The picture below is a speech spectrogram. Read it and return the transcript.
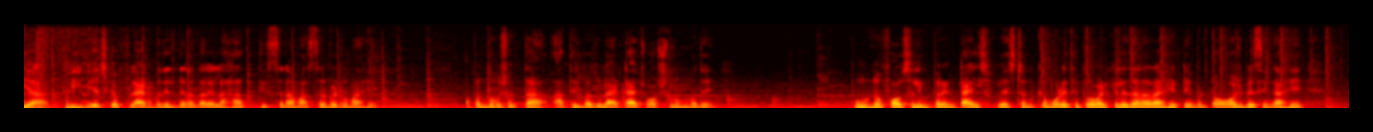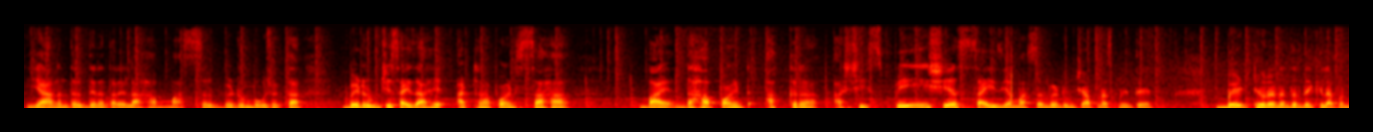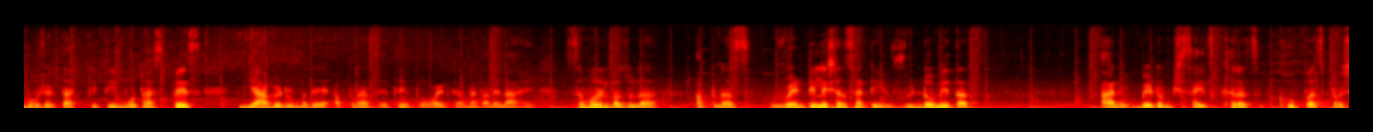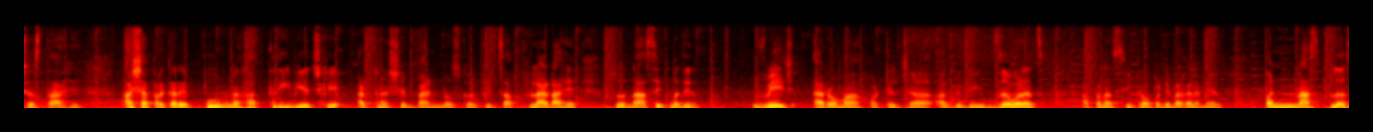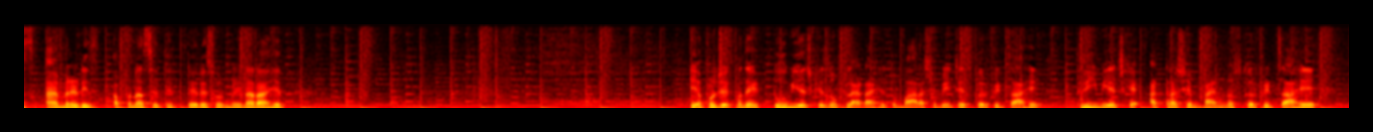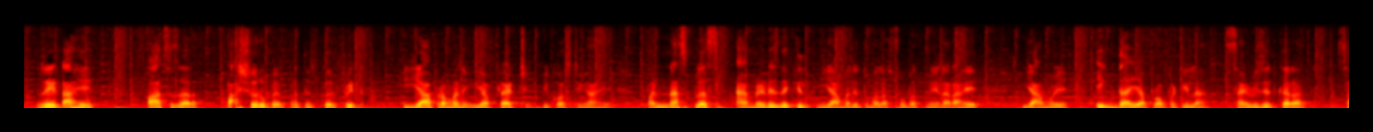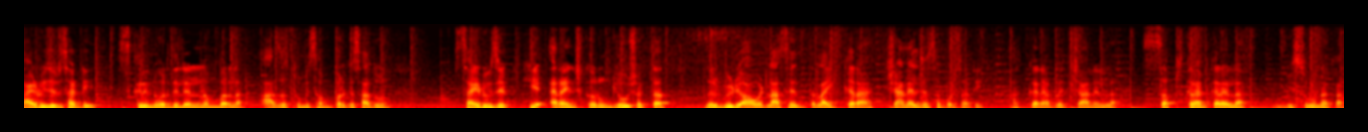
या थ्री बी एच के फ्लॅटमधील देण्यात आलेला हा तिसरा मास्टर बेडरूम आहे. आपण बघू शकता आतील बाजूला अटॅच वॉशरूममध्ये पूर्ण फॉल्सलिंगपर्यंत टाईल्स वेस्टर्न कमोड येथे प्रोव्हाइड केले जाणार आहे. टेबल टॉप वॉश बेसिंग आहे. यानंतर देण्यात आलेला हा मास्टर बेडरूम बघू शकता. बेडरूमची साईज आहे अठरा पॉईंट सहा बाय दहा पॉईंट अकरा अशी स्पेशियस साईज या मास्टर बेडरूमची आपणास मिळते. बेड ठेवल्यानंतर देखील आपण बघू शकता किती मोठा स्पेस या बेडरूममध्ये आपणास येथे प्रोव्हाइड करण्यात आलेला आहे. समोरील बाजूला आपणास व्हेंटिलेशनसाठी विंडो मिळतात आणि बेडरूमची साईज खरंच खूपच प्रशस्त आहे. अशा प्रकारे पूर्ण हा थ्री बी एच के अठराशे ब्याण्णव स्क्वेअर फीटचा फ्लॅट आहे. जो नाशिकमधील वेज ॲरोमा हॉटेलच्या अगदी जवळच आपणास ही प्रॉपर्टी बघायला मिळेल. पन्नास प्लस ॲमरेडीज आपणास येथे टेरेसवर मिळणार आहेत. या प्रोजेक्टमध्ये टू बी एच के जो फ्लॅट आहे तो बाराशे बेचाळीस स्क्वेअर फीटचा आहे. थ्री बी एच के अठराशे ब्याण्णव स्क्वेअर फीटचा आहे. रेट आहे पाच हजार पाचशे रुपये प्रति स्क्वेअर फीट याप्रमाणे या फ्लॅटची ही कॉस्टिंग आहे. पन्नास प्लस ॲमेनिटीज देखील यामध्ये तुम्हाला सोबत मिळणार आहे. यामुळे एकदा या प्रॉपर्टीला साईड व्हिजिट करा. साईड व्हिजिटसाठी स्क्रीनवर दिलेल्या नंबरला आजच तुम्ही संपर्क साधून साईड व्हिजिट ही अरेंज करून घेऊ शकतात. जर व्हिडिओ आवडला असेल तर लाईक करा. चॅनलच्या सपोर्टसाठी हक्काने आपल्या चॅनलला सबस्क्राईब करायला विसरू नका.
